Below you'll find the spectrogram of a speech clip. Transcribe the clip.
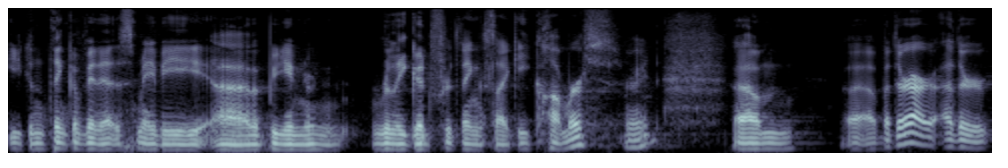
you can think of it as maybe uh, being really good for things like e-commerce, right? Um, uh, but there are other,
